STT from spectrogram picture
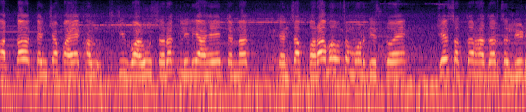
आत्ता त्यांच्या पायाखालची वाळू सरकलेली आहे त्यांना त्यांचा पराभव समोर दिसतोय. जे सत्तर हजारचं लीड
